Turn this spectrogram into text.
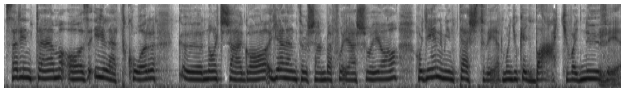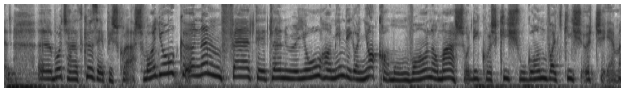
Szerintem az életkor ö, nagysága jelentősen befolyásolja, hogy én, mint testvér, mondjuk egy báty vagy nővér, ö, bocsánat, középiskolás vagyok, nem feltétlenül jó, ha mindig a nyakamon van a másodikos kisugom vagy kis öcsém.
